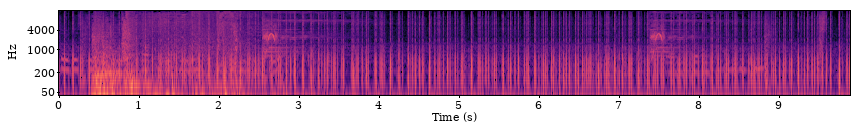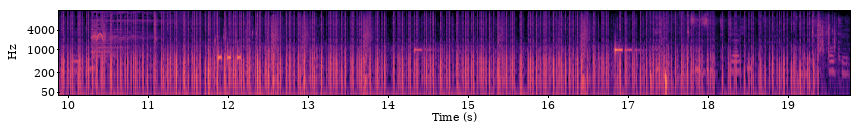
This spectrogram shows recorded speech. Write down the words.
Soll das die Waffe geben? Sind es die gleichen? Okay.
